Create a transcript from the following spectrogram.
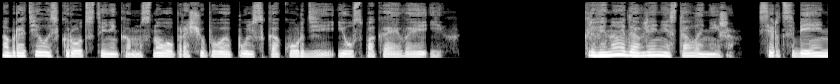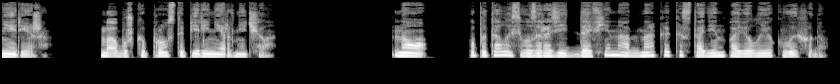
Обратилась к родственникам, снова прощупывая пульс Кокордии и успокаивая их. Кровяное давление стало ниже, сердцебиение реже. Бабушка просто перенервничала. Но попыталась возразить дофина, однако Кастадин повел ее к выходу.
